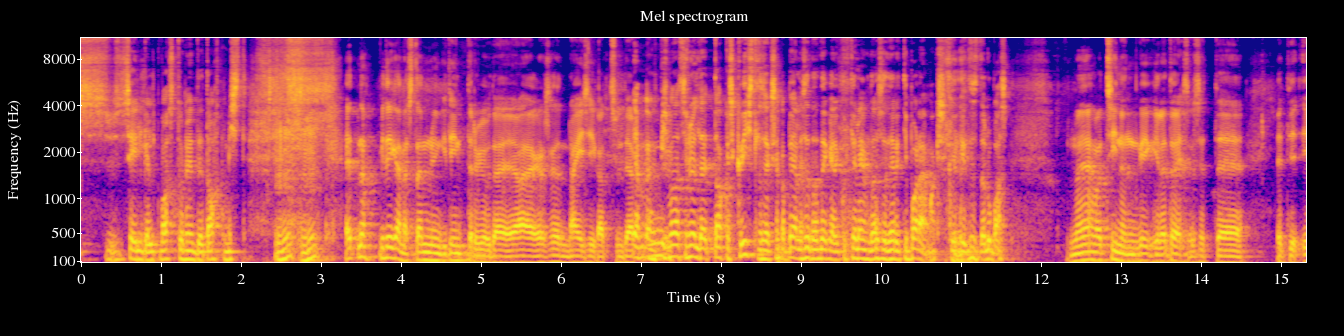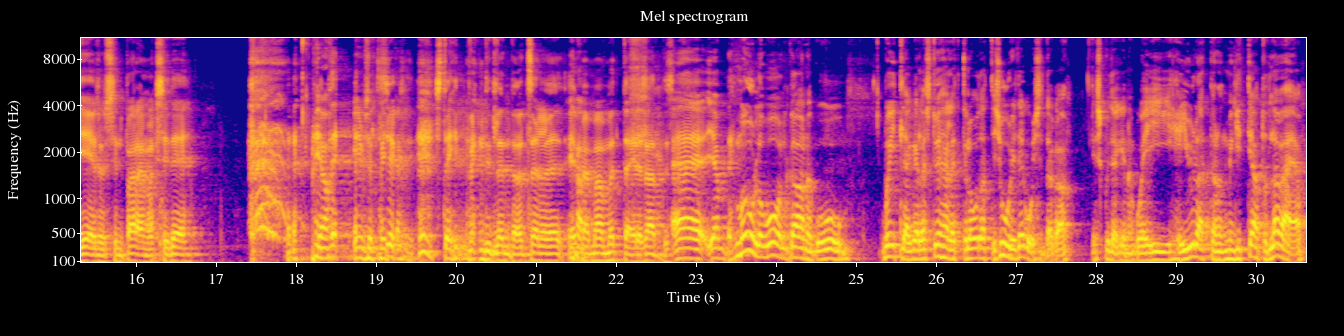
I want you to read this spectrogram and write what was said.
selgelt vastu nende tahtmist mm. -hmm. et noh, mida iganes, ta on mingeid intervjuude ja, ja naisi katsunud ja. ja mis ma tahtsin öelda, et ta hakkas kristlaseks, aga peale seda tegelikult ei läinud asjad eriti paremaks, kuigi ta seda lubas. nojah, vot siin on kõigile tõestus, et, et Jeesus sind paremaks ei tee jah, ilmselt mitte. Statement'id lendavad selle MMA mõtteaine saates. Äh, ja Molo Wall ka nagu võitleja, kellest ühel hetkel oodati suuri tegusid, aga kes kuidagi nagu ei, ei ületanud mingit teatud läve ja.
